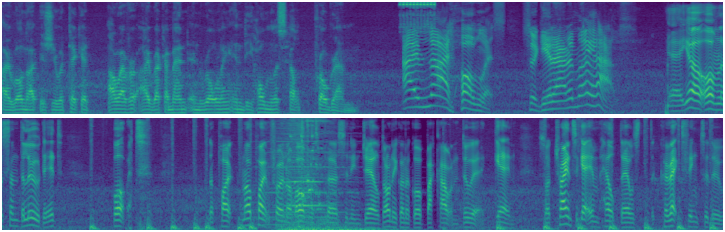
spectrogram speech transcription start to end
I will not issue a ticket. However, I recommend enrolling in the Homeless Help Program. I'm not homeless. So get out of my house. Yeah, you're homeless and deluded, but the point, no point throwing a homeless person in jail. They're only gonna go back out and do it again. So trying to get him help there was the correct thing to do.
